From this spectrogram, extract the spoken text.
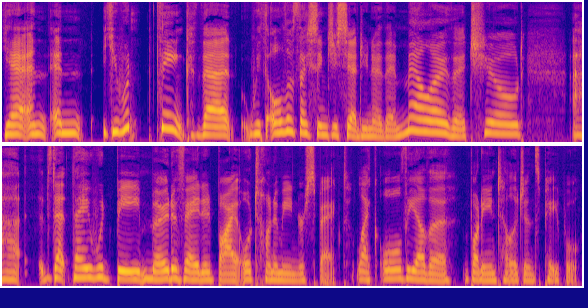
yeah, and and you would think that with all of those things you said, you know, they're mellow, they're chilled uh, that they would be motivated by autonomy and respect, like all the other body intelligence people,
